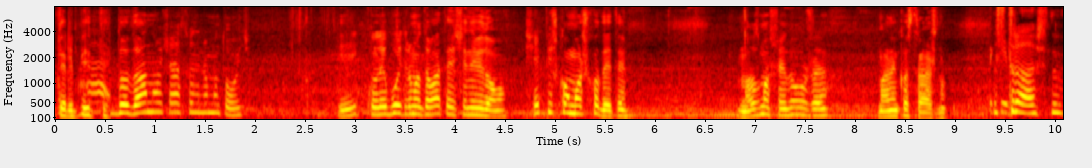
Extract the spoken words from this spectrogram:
терпіти. До даного часу не ремонтують. І коли будуть ремонтувати, ще невідомо. Ще пішком можеш ходити. Ну, з машиною вже маленько страшно. Страшно,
